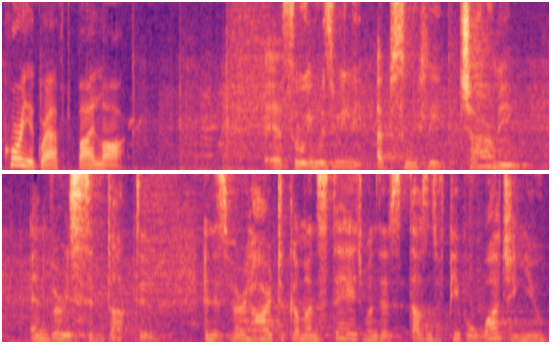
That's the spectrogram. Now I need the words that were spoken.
choreographed by Lock. Uh, so it was really absolutely charming and very seductive. And it's very hard to come on stage when there's thousands of people watching you.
